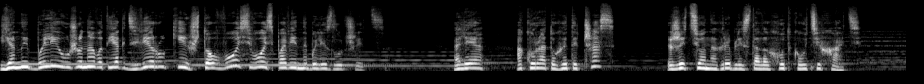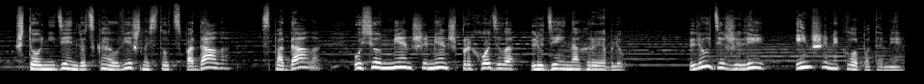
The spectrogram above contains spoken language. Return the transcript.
Яны былі ўжо нават як дзве рукі, што вось-вось павінны былі злучыцца. Але акурат у гэты час жыццё на грэблі стала хутка ўціхаць. Што ні дзень людская ўвішнасць тут спадала, спадала, усё менш і менш прыходзіла людзей на грэблю. Людзі жылі іншымі клопатамі.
